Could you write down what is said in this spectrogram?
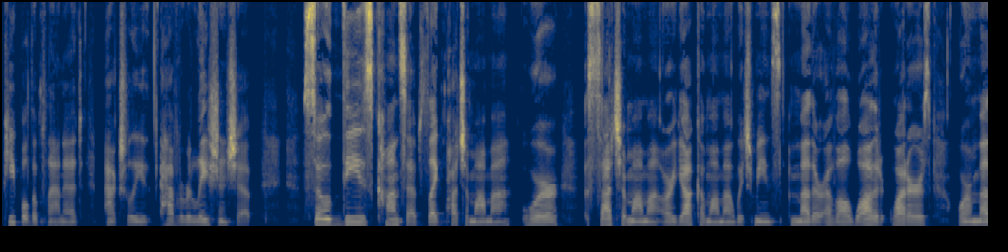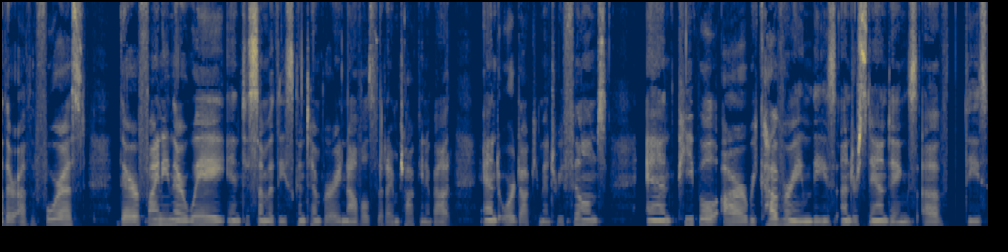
people the planet actually have a relationship. So these concepts like Pachamama or Sachamama or Yakamama, which means mother of all waters or mother of the forest, they're finding their way into some of these contemporary novels that I'm talking about and or documentary films. And people are recovering these understandings of these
